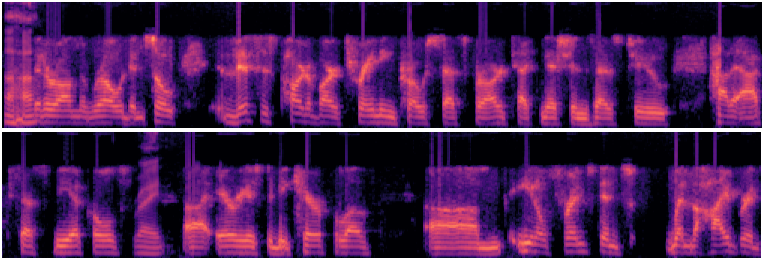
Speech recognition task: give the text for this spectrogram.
that are on the road, and so this is part of our training process for our technicians as to how to access vehicles, Right. uh, areas to be careful of. Um, you know, for instance, when the hybrids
